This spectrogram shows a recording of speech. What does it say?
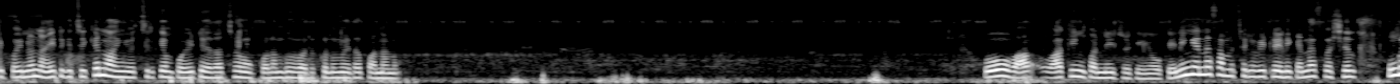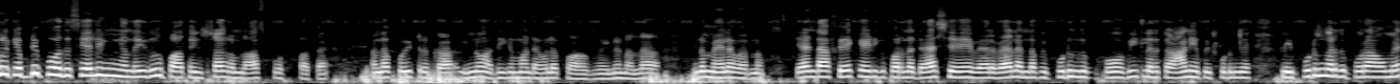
இப்போ இன்னும் நைட்டுக்கு சிக்கன் வாங்கி வச்சுருக்கேன். போயிட்டு ஏதாச்சும் குழம்பு வறுக்கணும் ஏதோ பண்ணணும். ஓ வா வாக்கிங் பண்ணிகிட்ருக்கீங்க ஓகே நீங்கள் என்ன சமைச்சிங்க வீட்டில் இன்றைக்கி என்ன ஸ்பெஷல் உங்களுக்கு எப்படி போகுது? சேலிங் அந்த இது பார்த்தேன் இன்ஸ்டாகிராம் லாஸ்ட் போஸ்ட் பார்த்தேன். நல்லா போயிட்டுருக்கா. இன்னும் அதிகமாக டெவலப் ஆகுங்க. இன்னும் நல்லா இன்னும் மேலே வரணும். ஏன்டா ஃபேக் ஐடிக்கு பிறந்த டேஷு வேறு வேலை இருந்தால் போய் பிடுங்கு. போ வீட்டில் இருக்க ஆணியை போய் பிடுங்கு. நீ பிடுங்கிறது பூராவுமே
